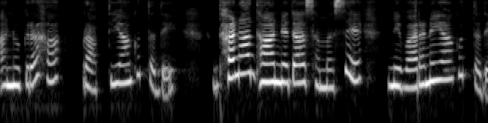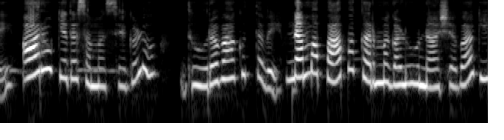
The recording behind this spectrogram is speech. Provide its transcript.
ಅನುಗ್ರಹ ಪ್ರಾಪ್ತಿಯಾಗುತ್ತದೆ. ಧನ ಧಾನ್ಯದ ಸಮಸ್ಯೆ ನಿವಾರಣೆಯಾಗುತ್ತದೆ. ಆರೋಗ್ಯದ ಸಮಸ್ಯೆಗಳು ದೂರವಾಗುತ್ತವೆ. ನಮ್ಮ ಪಾಪ ಕರ್ಮಗಳು ನಾಶವಾಗಿ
